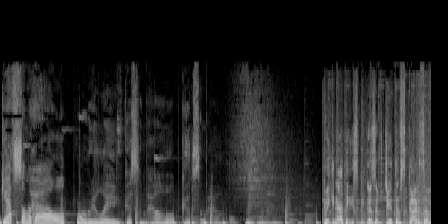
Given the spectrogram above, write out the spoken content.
Get some help. Really? Get some help. Get some help. Quick notice, because of YouTube's curse of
